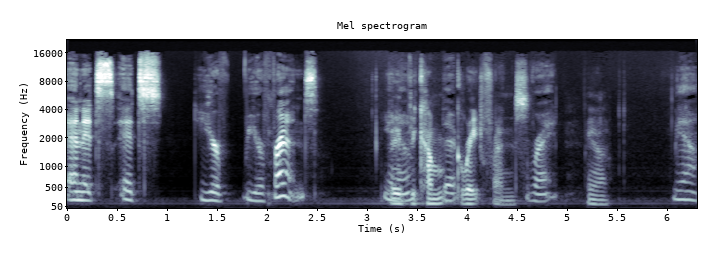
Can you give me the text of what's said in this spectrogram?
and it's it's your your friends. You They've know, become that- great friends. right. Yeah. Yeah.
